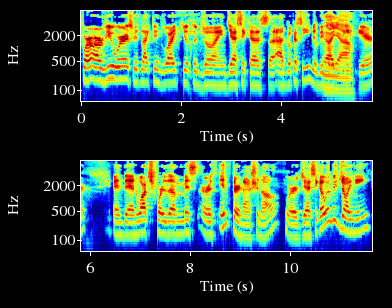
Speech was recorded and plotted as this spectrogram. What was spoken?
for our viewers, we'd like to invite you to join Jessica's uh, advocacy. We'll be Yeah, posting yeah. it here. And then watch for the Miss Earth International, where Jessica will be joining.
